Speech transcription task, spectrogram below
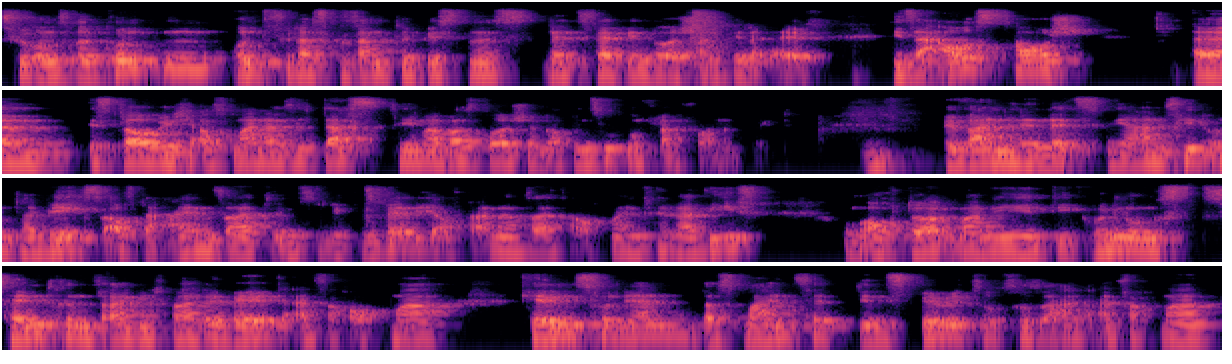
für unsere Kunden und für das gesamte Business-Netzwerk in Deutschland generell. Dieser Austausch ähm, ist, glaube ich, aus meiner Sicht das Thema, was Deutschland auch in Zukunft nach vorne bringt. Wir waren in den letzten Jahren viel unterwegs, auf der einen Seite im Silicon Valley, auf der anderen Seite auch mal in Tel Aviv, um auch dort mal die, die Gründungszentren, sage ich mal, der Welt einfach auch mal kennenzulernen, das Mindset, den Spirit sozusagen einfach mal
